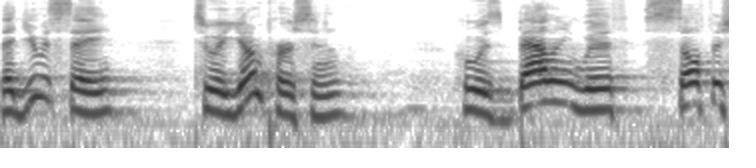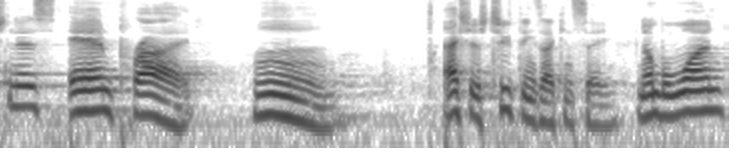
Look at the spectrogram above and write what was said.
that you would say to a young person who is battling with selfishness and pride?" Hmm. Actually, there's two things I can say. Number one,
